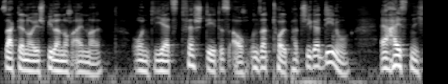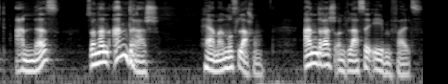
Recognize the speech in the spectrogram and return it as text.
sagt der neue Spieler noch einmal. Und jetzt versteht es auch unser tollpatschiger Dino. Er heißt nicht Anders, sondern Andrasch. Hermann muss lachen. Andrasch und Lasse ebenfalls.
